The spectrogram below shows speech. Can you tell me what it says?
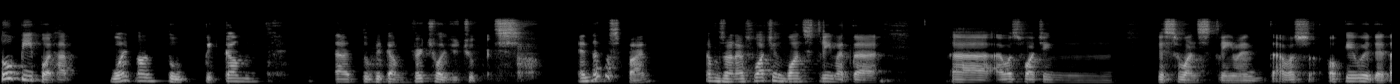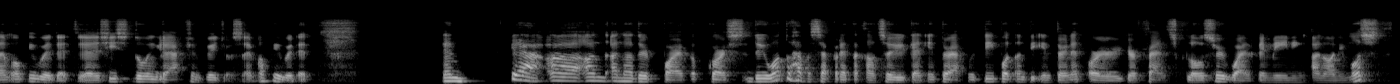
Two people have went on to become uh, to become virtual YouTubers. And that was fun. That was fun. I was watching one stream at the uh, I was watching this one stream and I was okay with it. I'm okay with it. Uh, she's doing reaction videos. I'm okay with it. And yeah, uh, on another part, of course, do you want to have a separate account so you can interact with people on the internet or your fans closer while remaining anonymous?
